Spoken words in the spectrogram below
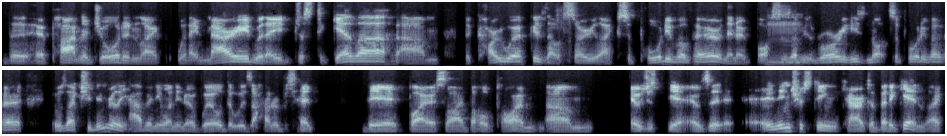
the her partner Jordan. Like, were they married? Were they just together? Um, the co-workers they were so like supportive of her and then her bosses mm. of rory he's not supportive of her. It was like she didn't really have anyone in her world that was 100% there by her side the whole time. Um it was just yeah it was a, an interesting character. But again like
